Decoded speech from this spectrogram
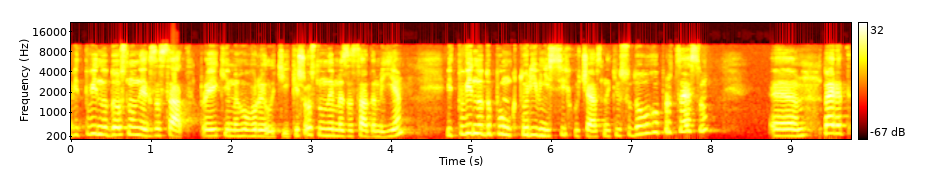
відповідно до основних засад, про які ми говорили тільки що, основними засадами є, відповідно до пункту рівність всіх учасників судового процесу, е, перед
